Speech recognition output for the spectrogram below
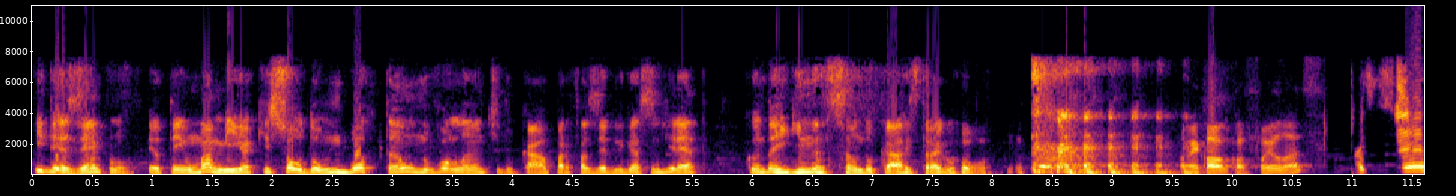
E de exemplo, eu tenho uma amiga que soldou um botão no volante do carro para fazer ligação direta quando a ignição do carro estragou. Qual, qual foi o lance? Mas isso é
